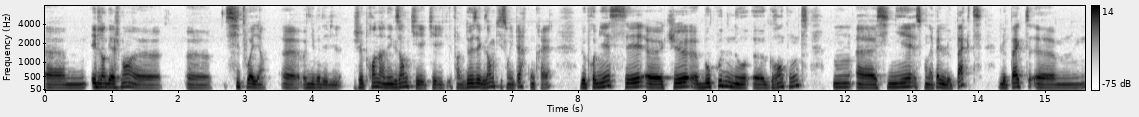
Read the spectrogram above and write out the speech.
et de l'engagement citoyen au niveau des villes. Je vais prendre un exemple qui est, enfin deux exemples qui sont hyper concrets. Le premier, c'est que beaucoup de nos grands comptes ont signé ce qu'on appelle le pacte. Le pacte de,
